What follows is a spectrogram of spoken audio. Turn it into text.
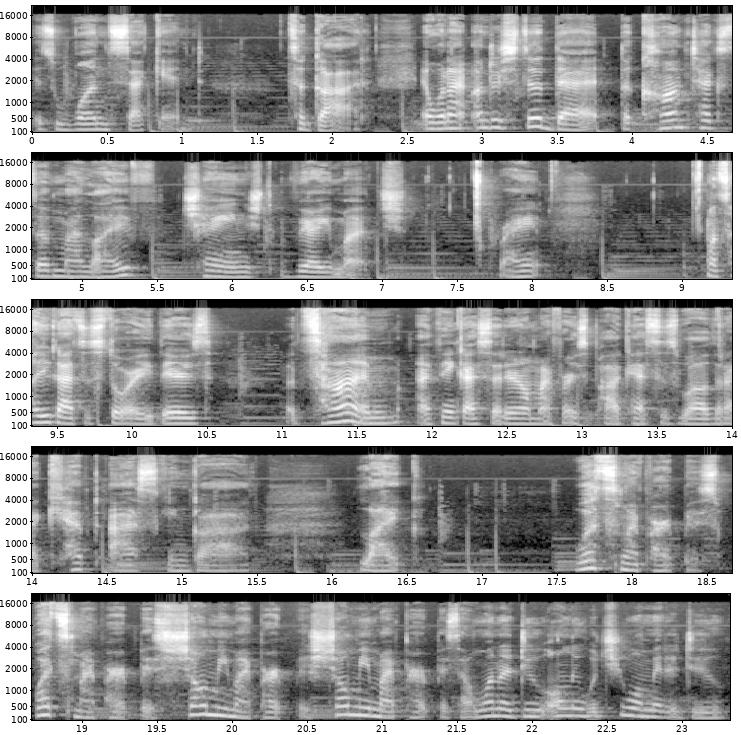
is one second to God. And when I understood that, the context of my life changed very much, right? I'll tell you guys a story. There's a time, I think I said it on my first podcast as well, that I kept asking God, like, what's my purpose? What's my purpose? Show me my purpose. Show me my purpose. I want to do only what you want me to do.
